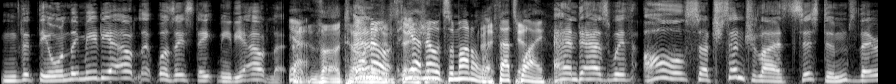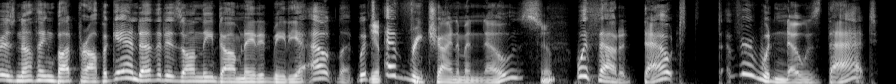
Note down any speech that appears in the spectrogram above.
That the only media outlet was a state media outlet. Yeah. The Yeah, television no, station. yeah, no, it's a monolith. Right, That's yeah. why. And as with all such centralized systems, there is nothing but propaganda that is on the dominated media outlet, which Yep. every Chinaman knows. Yep. Without a doubt. Everyone knows that.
